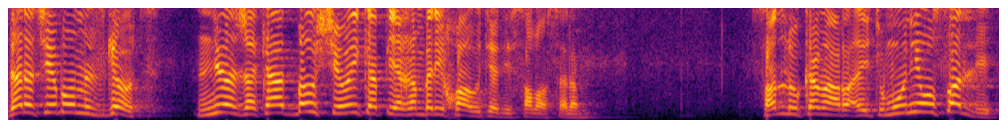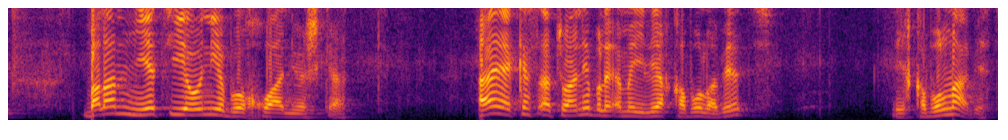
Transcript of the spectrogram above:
دەرەچێ بۆ مزگەوت نوێژەکات بەو شێوەی کە پێغمبەری خواوتێدی سەڵ سەلم سەلو کەما ڕئیتمونی و سەلی بەڵام نیەتی ئەوە نییە بۆ خوا نوێشکات ئایا کەس ئەتوانێ بڵێ ئەمە لێ قبولە بێت لی قبول نابێت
